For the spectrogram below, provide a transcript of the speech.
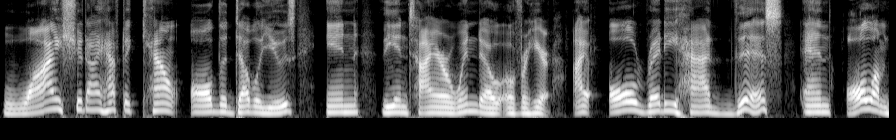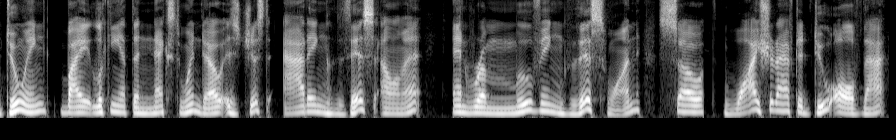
Why should I have to count all the W's in the entire window over here? I already had this, and all I'm doing by looking at the next window is just adding this element and removing this one. So why should I have to do all of that?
